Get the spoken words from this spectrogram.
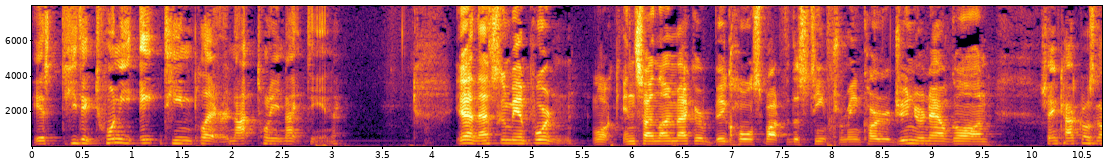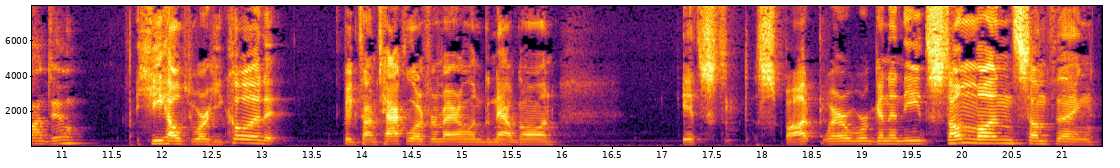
is he's a 2018 player, not 2019. Yeah, and that's going to be important. Look, inside linebacker, big hole spot for this team. Jermaine Carter Jr. now gone. Shane Cockerille's gone too. He helped where he could. Big time tackler for Maryland, now gone. It's a spot where we're going to need someone, something.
